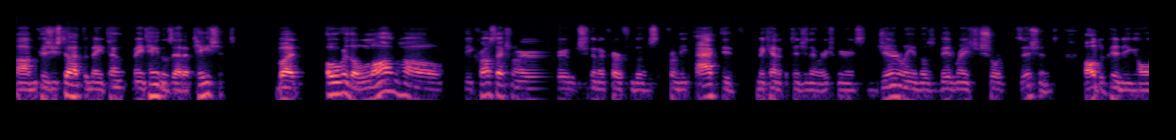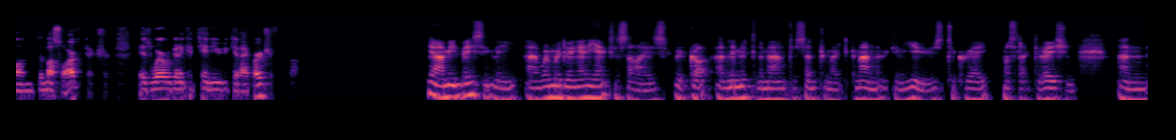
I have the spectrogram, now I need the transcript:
um, because you still have to maintain maintain those adaptations. But over the long haul, the cross-sectional area which is going to occur from those from the active mechanical tension that we're experiencing, generally in those mid-range to short positions, all depending on the muscle architecture, is where we're going to continue to get hypertrophy. Yeah, I mean, basically, uh, when we're doing any exercise, we've got a limited amount of central motor command that we can use to create muscle activation. And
